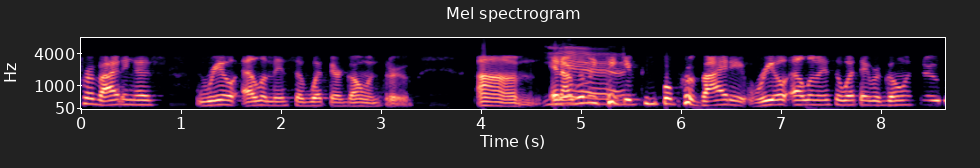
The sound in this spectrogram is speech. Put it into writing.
providing us real elements of what they're going through. Um, yeah. and I really think if people provided real elements of what they were going through,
